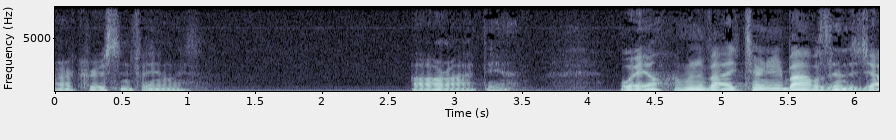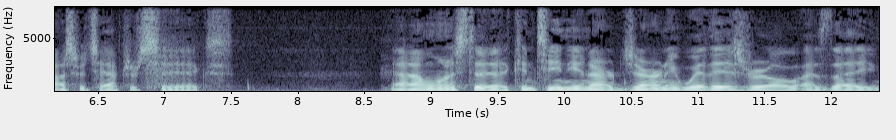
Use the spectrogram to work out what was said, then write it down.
our Christian families. All right, then. Well, I'm going to invite you to turn your Bibles into Joshua chapter 6. And I want us to continue in our journey with Israel as they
